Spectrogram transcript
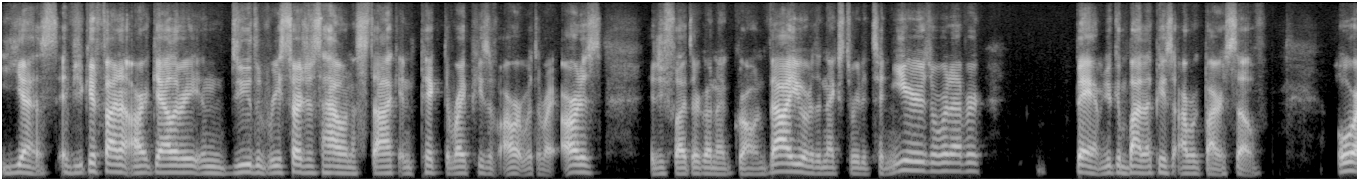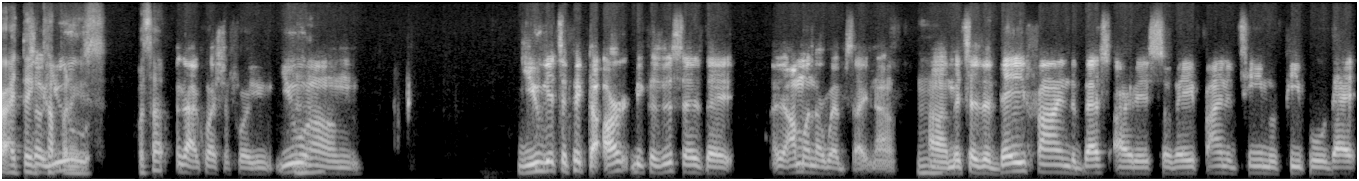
Yes. If you could find an art gallery and do the research as how in a stock and pick the right piece of art with the right artist you feel like they're going to grow in value over the next three to 10 years or whatever, bam, you can buy that piece of artwork by yourself. Or I think So you- companies, what's up? I got a question for you. You Mhm. um you get to pick the art because this says that I'm on their website now. Mhm. Um, it says that they find the best artists, so they find a team of people that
